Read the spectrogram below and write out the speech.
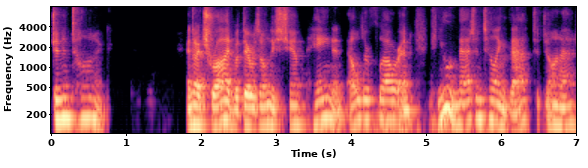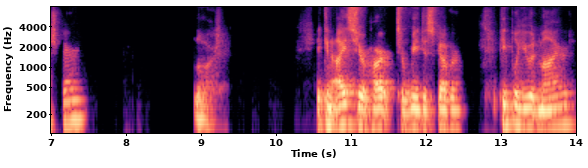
gin and tonic. And I tried, but there was only champagne and elderflower, and can you imagine telling that to John Ashbery? Lord, it can ice your heart to rediscover people you admired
